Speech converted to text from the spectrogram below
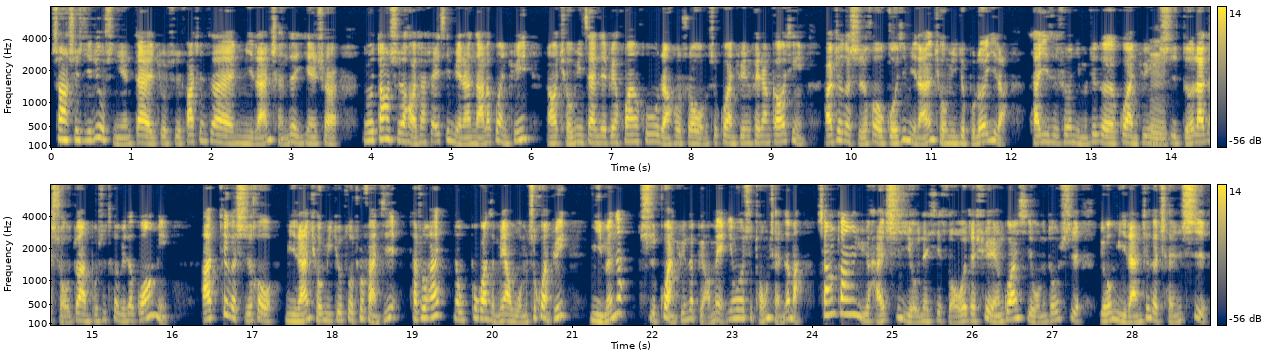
上世纪六十年代，就是发生在米兰城的一件事儿。因为当时好像是 AC 米兰拿了冠军，然后球迷在那边欢呼，然后说我们是冠军，非常高兴。而这个时候，国际米兰的球迷就不乐意了，他意思说你们这个冠军是得来的手段不是特别的光明。而这个时候，米兰球迷就做出反击，他说：“哎，那不管怎么样，我们是冠军，你们呢是冠军的表妹，因为是同城的嘛，相当于还是有那些所谓的血缘关系，我们都是由米兰这个城市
